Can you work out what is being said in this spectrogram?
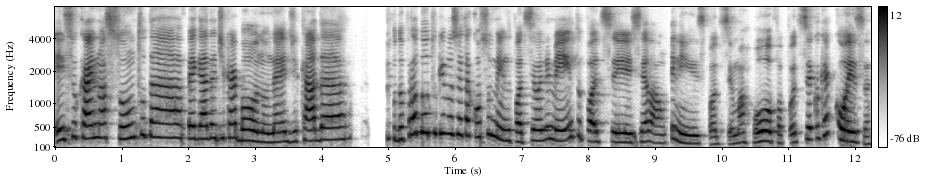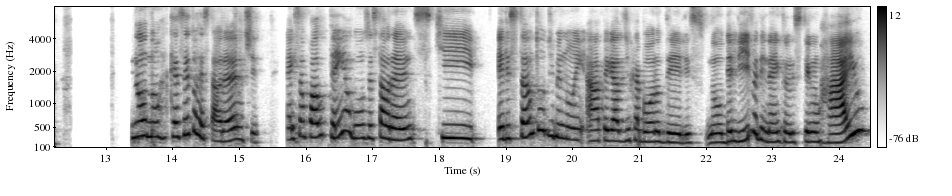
isso cai no assunto da pegada de carbono, né? De cada tipo do produto que você está consumindo. Pode ser um alimento, pode ser, sei lá, um tênis, pode ser uma roupa, pode ser qualquer coisa. No, no quesito restaurante, em São Paulo tem alguns restaurantes que eles tanto diminuem a pegada de carbono deles no delivery, né? Então eles têm um raio,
